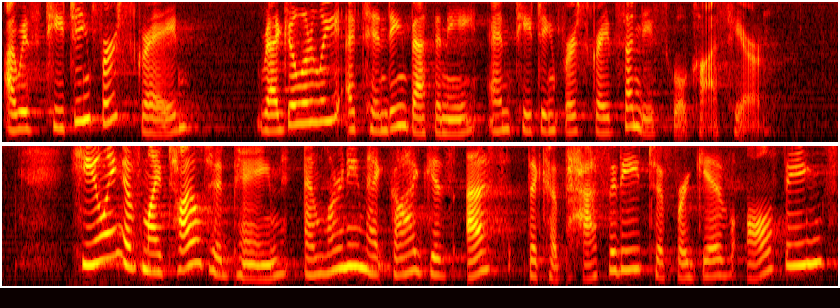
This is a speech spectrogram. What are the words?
I was teaching first grade, regularly attending Bethany, and teaching first grade Sunday school class here. Healing of my childhood pain and learning that God gives us the capacity to forgive all things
